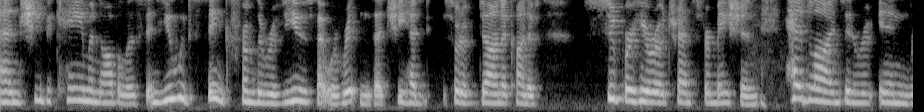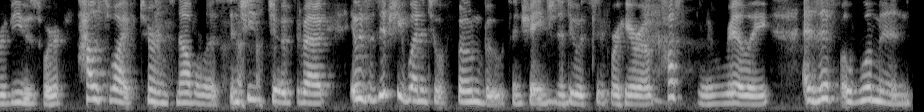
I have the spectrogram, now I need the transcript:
and she became a novelist. And you would think from the reviews that were written that she had sort of done a kind of superhero transformation. Headlines in re- in reviews were "Housewife turns novelist," and she's joked about it was as if she went into a phone booth and changed into a superhero costume, really, as if a woman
